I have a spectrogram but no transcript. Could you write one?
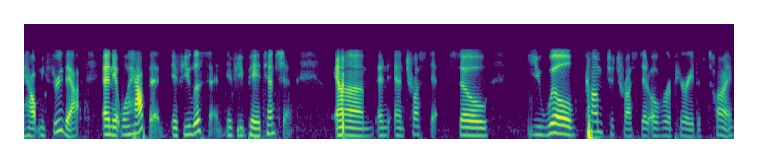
help me through that and it will happen if you listen if you pay attention um, and and trust it so you will come to trust it over a period of time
